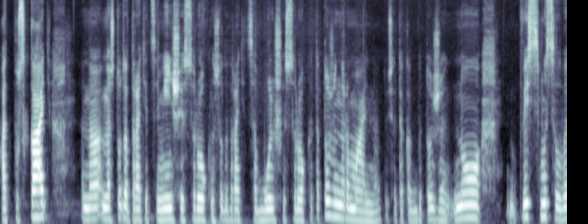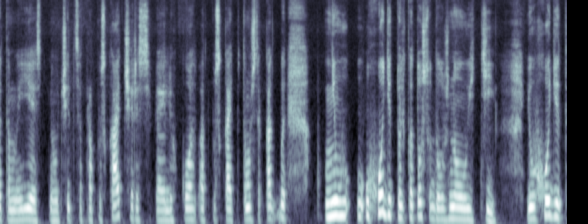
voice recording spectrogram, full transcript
отпускать, на, на что-то тратится меньший срок, на что-то тратится больший срок. Это тоже нормально. То есть это как бы тоже... Но весь смысл в этом и есть. Научиться пропускать через себя и легко отпускать. Потому что как бы не уходит только то, что должно уйти. И уходит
